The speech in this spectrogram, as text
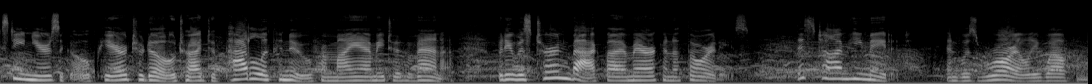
Sixteen years ago, Pierre Trudeau tried to paddle a canoe from Miami to Havana, but he was turned back by American authorities. This time he made it and was royally welcomed.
